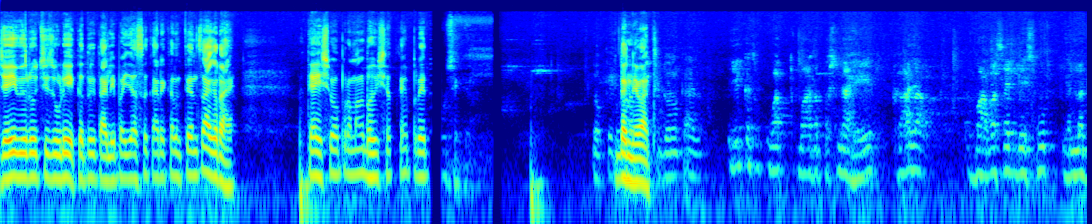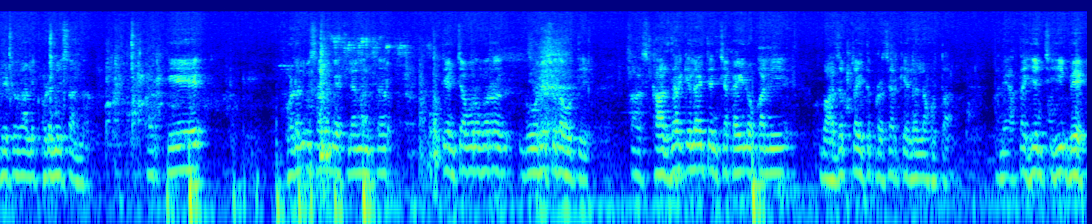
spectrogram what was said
जय विरूची जोडी एकत्रित आली पाहिजे असं कार्यकर्त्यांचा आग्रह आहे. त्या हिशोबाप्रमाणे भविष्यात काही प्रयत्न होऊ शकेल. धन्यवाद. एकच वाक माझा प्रश्न आहे. काल बाबासाहेब देशमुख यांना भेटून आले फडणवीसांना. तर ते फडणवीसांना भेटल्यानंतर त्यांच्याबरोबर गोरेसुद्धा होते. आज खासदार केला आहे त्यांच्या काही लोकांनी भाजपचा इथं प्रचार केलेला होता. आणि आता ह्यांची ही भेट.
